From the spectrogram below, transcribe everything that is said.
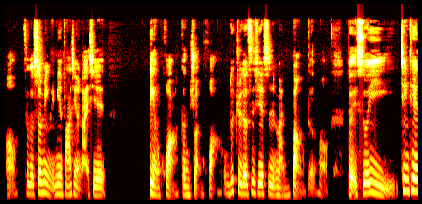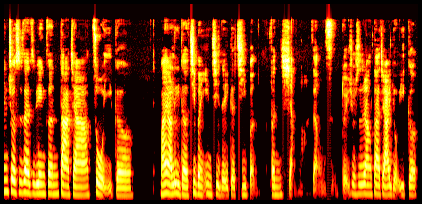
哦，这个生命里面发现了哪一些变化跟转化，我都觉得这些是蛮棒的哈、对，所以今天就是在这边跟大家做一个玛雅历的基本印记的一个基本分享啊，这样子，对，就是让大家有一个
